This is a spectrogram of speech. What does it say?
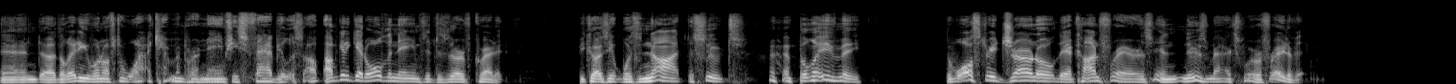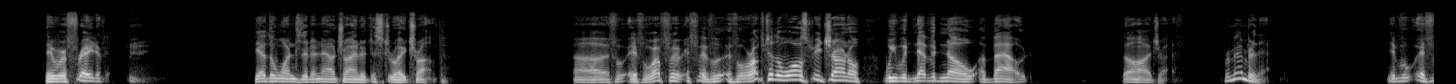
and uh, the lady who went off to I can't remember her name. She's fabulous. i am going to get all the names that deserve credit because it was not the suits. Believe me, the Wall Street Journal, their confreres in Newsmax were afraid of it. They were afraid of it. They're the ones that are now trying to destroy Trump. Uh, if, if, we're up for, if, if, if we're up to the Wall Street Journal, we would never know about the hard drive. Remember that. If, if,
